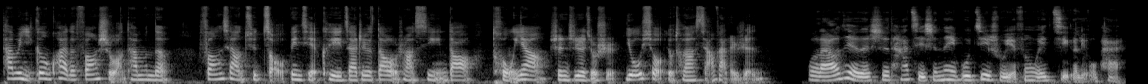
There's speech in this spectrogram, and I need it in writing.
他们以更快的方式往他们的方向去走，并且可以在这个道路上吸引到同样甚至就是优秀有同样想法的人。我了解的是，它其实内部技术也分为几个流派，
